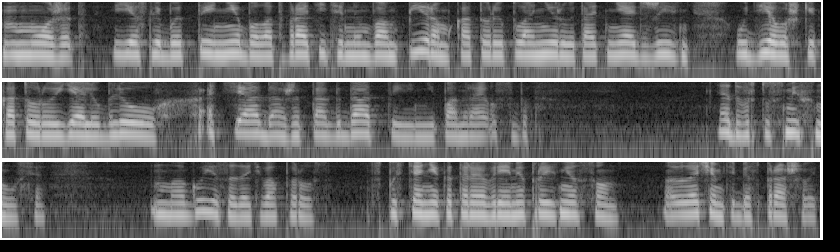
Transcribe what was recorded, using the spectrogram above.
Может, если бы ты не был отвратительным вампиром, который планирует отнять жизнь у девушки, которую я люблю, хотя даже тогда ты не понравился бы. Эдвард усмехнулся. «Могу я задать вопрос?» Спустя некоторое время произнес он. «Зачем тебе спрашивать?»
